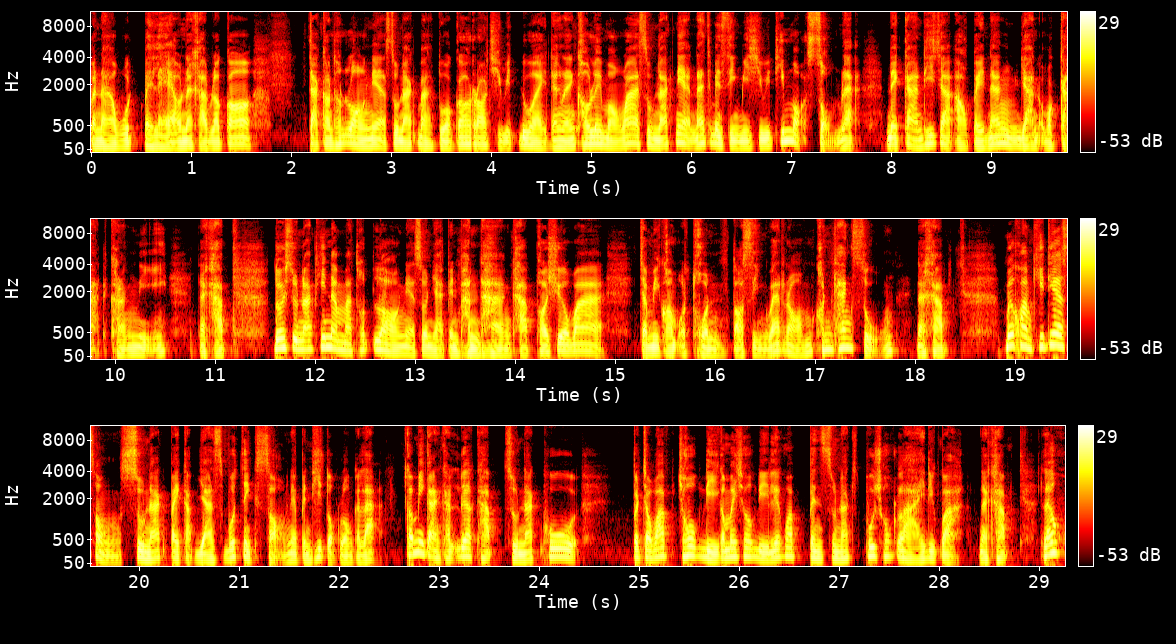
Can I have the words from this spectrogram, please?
ปนาวุธไปแล้วนะครับ แล้วก็ จากการทดลองเนี่ยสุนัขบางตัวก็รอดชีวิตด้วย ดังนั้นเขาเลยมองว่าสุนัขเนี่ยน่าจะเป็นสิ่งมีชีวิตที่เหมาะสมแหละ ในการที่จะเอาไปนั่งยานอวกาศครั้งนี้นะครับโดยสุนัขที่นำมาทดลองเนี่ยส่วนใหญ่เป็นพันทางครับเพราะเชื่อว่าจะมีความอดทนต่อสิ่งแวดล้อมค่อนข้างสูงนะครับเมื่อความคิดที่จะส่งสุนัขไปกับยานสปุตนิก2เนี่ยเป็นที่ตกลงกันละก็มีการคัดเลือกครับสุนัขผู้ จะว่าโชคดีก็ไม่โชคดีเรียกว่าเป็นสุนัขผู้โชคร้ายดีกว่านะครับแล้วห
